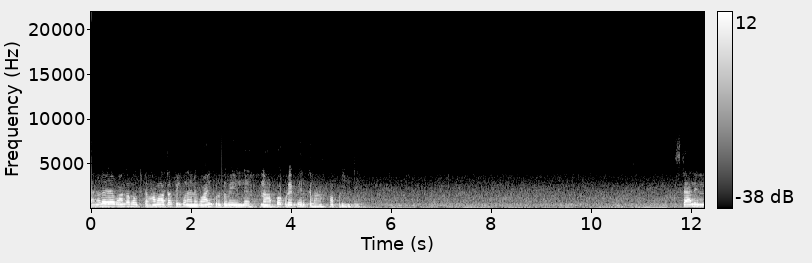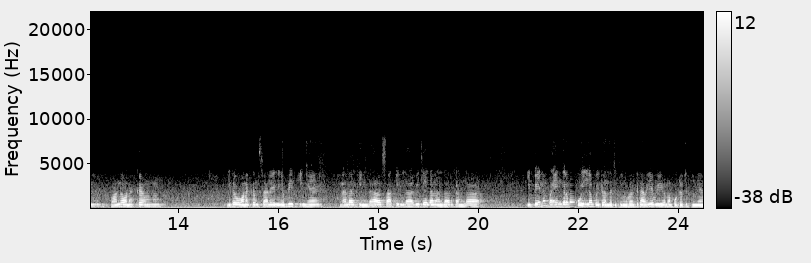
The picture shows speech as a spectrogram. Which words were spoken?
அதனால் வாங்காமல் விட்டுட்டான். அவனை தான் ஃபீல் பண்ணான். எனக்கு வாங்கி கொடுக்கவே இல்லை. நான் அப்பா கூட போயிருக்கலாம் அப்படின்ட்டு. ஸ்டாலின் வாங்க வணக்கம். இரவு வணக்கம் ஸ்டாலின் எப்படி இருக்கீங்க? நல்லா இருக்கீங்களா? சாப்பிட்டீங்களா? வீட்டில் எல்லாம் நல்லா இருக்காங்களா? இப்போ என்ன பயங்கரமாக கோயிலெலாம் போயிட்டு வந்துட்டுருக்கீங்க உங்களுக்கு நிறைய வீடியோலாம் போட்டுட்ருக்கீங்க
